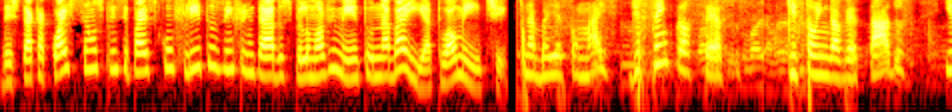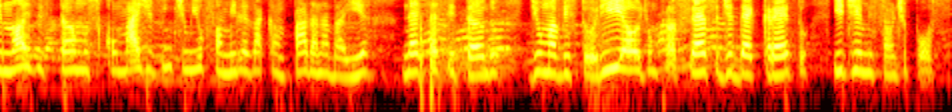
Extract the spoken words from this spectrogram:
destaca quais são os principais conflitos enfrentados pelo movimento na Bahia atualmente. Na Bahia são mais de 100 processos que estão engavetados e nós estamos com mais de 20 mil famílias acampadas na Bahia, necessitando de uma vistoria ou de um processo de decreto e de emissão de posse.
